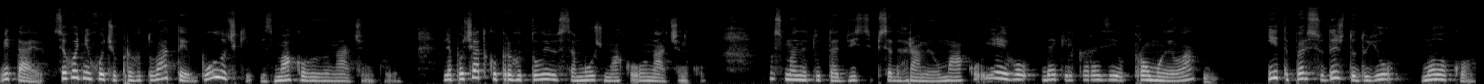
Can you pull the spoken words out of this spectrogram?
Вітаю! Сьогодні хочу приготувати булочки із маковою начинкою. Для початку приготую саму ж макову начинку. Ось в мене тут 250 грамів маку, я його декілька разів промила. І тепер сюди ж додаю молоко.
